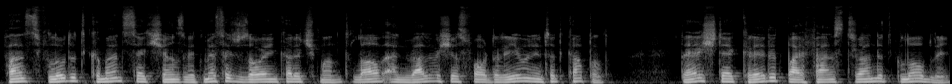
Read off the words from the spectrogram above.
Fans flooded comment sections with messages of encouragement, love, and well wishes for the reunited couple. The hashtag created by fans trended globally,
